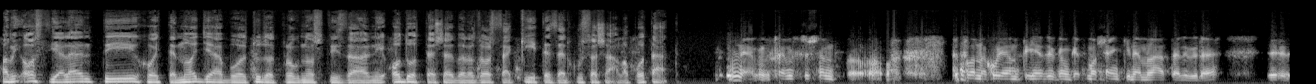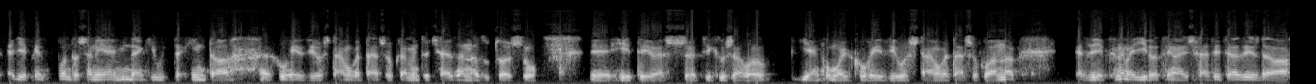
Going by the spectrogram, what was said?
Ami azt jelenti, hogy te nagyjából tudod prognosztizálni adott esetben az ország 2020-as állapotát? Nem, természetesen tehát vannak olyan tényezők, amiket ma senki nem lát előre. Egyébként pontosan ilyen mindenki úgy tekint a kohéziós támogatásokra, mint hogyha ezen az utolsó 7 éves ciklus, ahol ilyen komoly kohéziós támogatások vannak. Ez egyébként nem egy irracionális feltételezés, de a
